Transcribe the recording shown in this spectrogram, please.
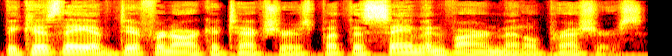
because they have different architectures but the same environmental pressures.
